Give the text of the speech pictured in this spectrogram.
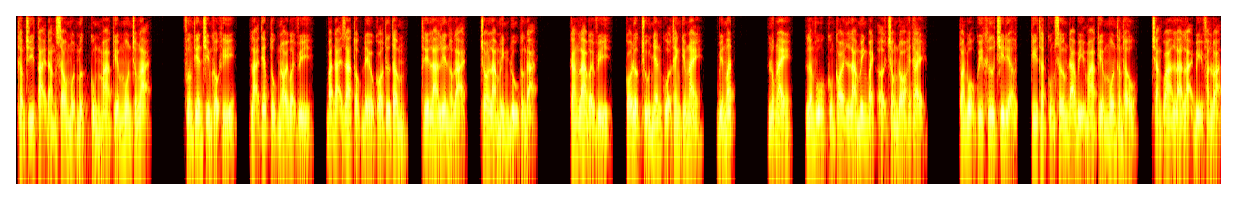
thậm chí tại đằng sau một mực cùng ma kiếm môn chống lại? Phương thiên chìm khẩu khí, lại tiếp tục nói bởi vì, bát đại gia tộc đều có tư tâm, thế là liên hợp lại, cho là mình đủ cường đại. Càng là bởi vì, có được chủ nhân của thanh kiếm này, biến mất. Lúc này, lâm vũ cũng coi là minh bạch ở trong đó hết thảy. Toàn bộ quy khư chi địa, kỳ thật cũng sớm đã bị ma kiếm môn thẩm thấu, chẳng qua là lại bị phản loạn.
